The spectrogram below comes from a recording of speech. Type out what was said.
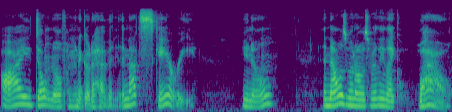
I don't know if I'm going to go to heaven. And that's scary, you know? And that was when I was really like, wow,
